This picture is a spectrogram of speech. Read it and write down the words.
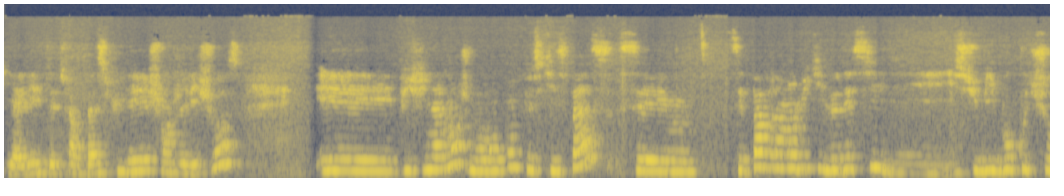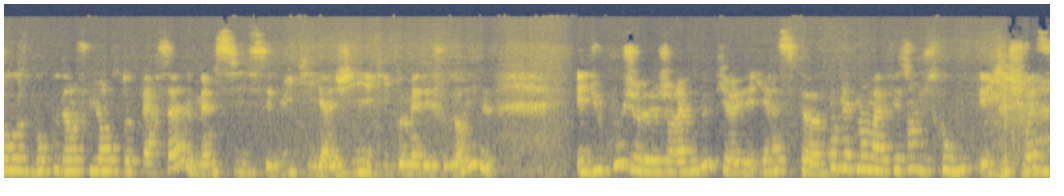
qui allait peut-être faire basculer, changer les choses. Et puis finalement, je me rends compte que ce qui se passe, c'est c'est pas vraiment lui qui le décide. Il, il subit beaucoup de choses, beaucoup d'influences d'autres personnes, même si c'est lui qui agit et qui commet des choses horribles. et du coup, j'aurais voulu qu'il reste complètement malfaisant jusqu'au bout et qu'il choisisse.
